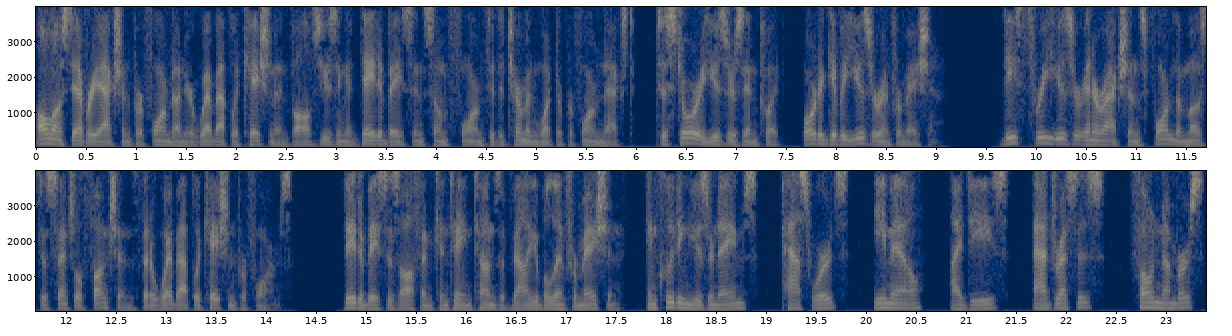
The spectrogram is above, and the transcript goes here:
Almost every action performed on your web application involves using a database in some form to determine what to perform next, to store a user's input, or to give a user information. These three user interactions form the most essential functions that a web application performs. Databases often contain tons of valuable information, including usernames, passwords, email, IDs, addresses, phone numbers,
